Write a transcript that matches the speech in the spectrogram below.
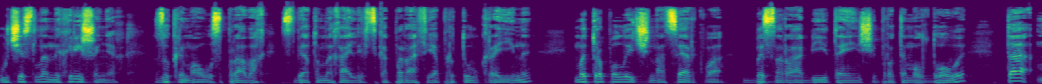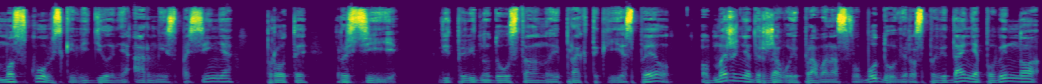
у численних рішеннях, зокрема у справах Свято-Михайлівська парафія проти України, Митрополична церква Бесарабії та інші проти Молдови та Московське відділення армії спасіння проти Росії. Відповідно до усталеної практики ЄСПЛ, обмеження державою права на свободу віросповідання повинно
